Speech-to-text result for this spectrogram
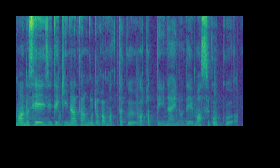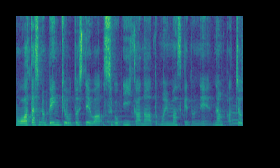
まあ、あの政治的な単語とか全く分かっていないので、まあ、すごく、まあ、私の勉強としてはすごくいいかなと思いますけどねなんかちょっ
